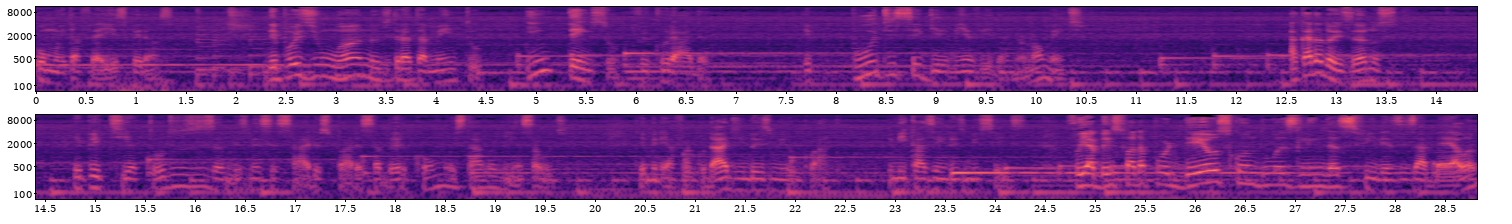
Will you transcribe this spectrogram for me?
com muita fé e esperança. Depois de um ano de tratamento intenso, fui curada e pude seguir minha vida normalmente. A cada dois anos, repetia todos os exames necessários para saber como estava minha saúde. Terminei a faculdade em 2004 e me casei em 2006. Fui abençoada por Deus com duas lindas filhas, Isabela,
